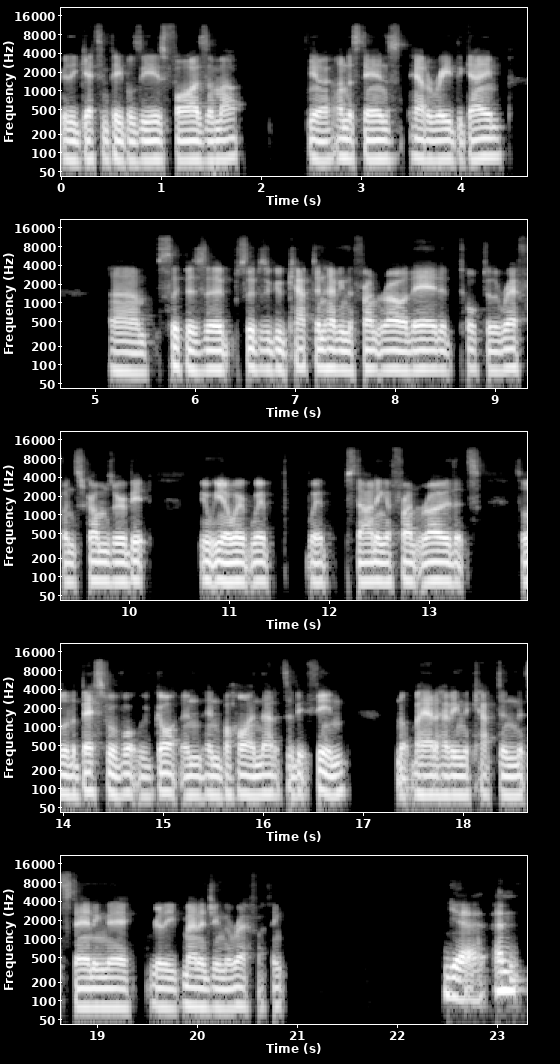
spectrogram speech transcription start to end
really gets in people's ears, fires them up. You know, understands how to read the game. Um, Slipper's a Slipper's a good captain, having the front rower there to talk to the ref when scrums are a bit. You know, we're we're we're starting a front row that's sort of the best of what we've got, and and behind that it's a bit thin. Not bad having the captain that's standing there really managing the ref. I think. Yeah, and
